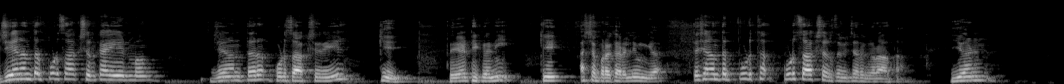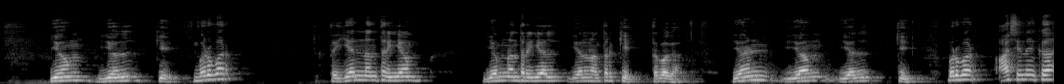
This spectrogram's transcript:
जे नंतर पुढचं अक्षर काय येईल मग? जे नंतर पुढचं अक्षर येईल के तर या ठिकाणी के अशा प्रकारे लिहून घ्या. त्याच्यानंतर पुढचा पुढचा अक्षरचा विचार करा आता. यन यम यल के बरोबर? तर यन नंतर यम यम नंतर यल यल नंतर के तर बघा. यन यम यल के बरोबर? अशी नाही का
